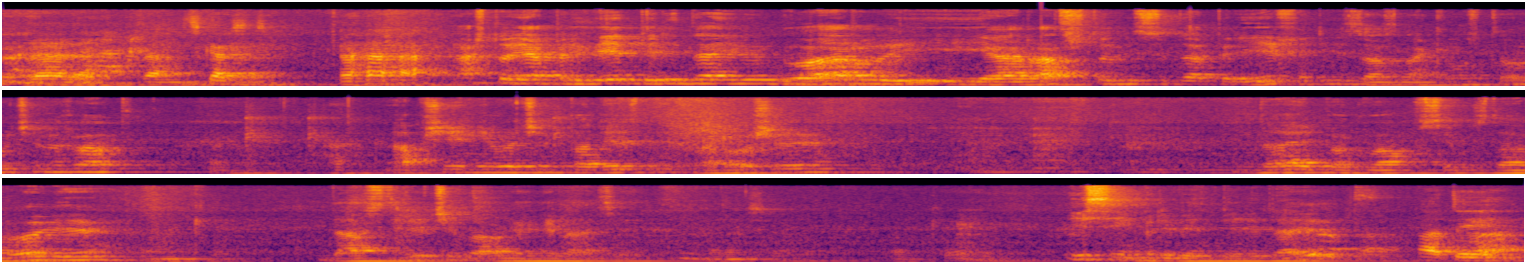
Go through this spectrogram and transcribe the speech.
Да, да, да, скажите. А что я привет передаю Эдуару, и я рад, что вы сюда приехали, за знакомство очень рад. Общение очень полезное, хорошее. Дай Бог вам всем здоровья. До встречи в Волгограде. И всем привет передает. А ты Да.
